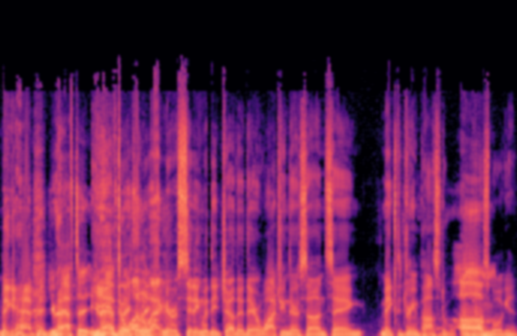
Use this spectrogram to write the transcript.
Make it happen. You have to. You he have and to make the Delon league. Wagner are sitting with each other. They're watching their son saying, "Make the dream possible, Um, possible again."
